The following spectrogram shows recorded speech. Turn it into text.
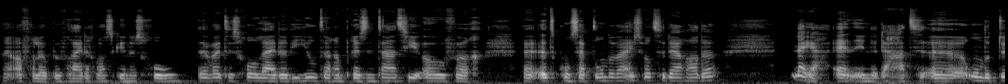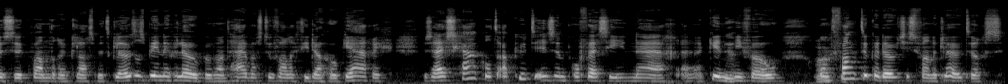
Afgelopen vrijdag was ik in een school. Daar werd de schoolleider die hield daar een presentatie over eh, het conceptonderwijs wat ze daar hadden. Nou ja, en inderdaad, eh, ondertussen kwam er een klas met kleuters binnengelopen, want hij was toevallig die dag ook jarig. Dus hij schakelt acuut in zijn professie naar eh, kindniveau, ontvangt de cadeautjes van de kleuters.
